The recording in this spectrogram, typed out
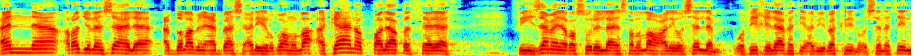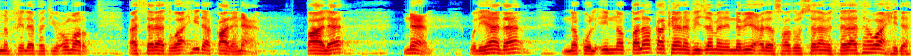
أن رجلا سأل عبد الله بن عباس عليه رضوان الله أكان الطلاق الثلاث في زمن رسول الله صلى الله عليه وسلم وفي خلافة أبي بكر وسنتين من خلافة عمر الثلاث واحدة؟ قال نعم. قال نعم. ولهذا نقول إن الطلاق كان في زمن النبي عليه الصلاة والسلام الثلاثة واحدة.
